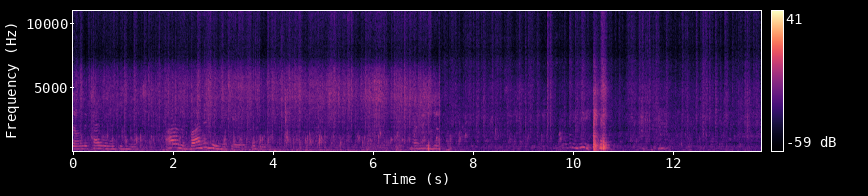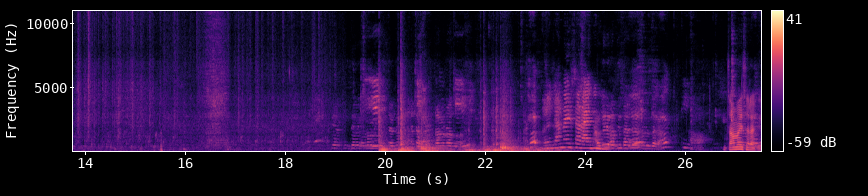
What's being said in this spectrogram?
আমাদের খাইব না শুধু আর বাড়ি দিন নাকি জামাই ছাড়া কে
